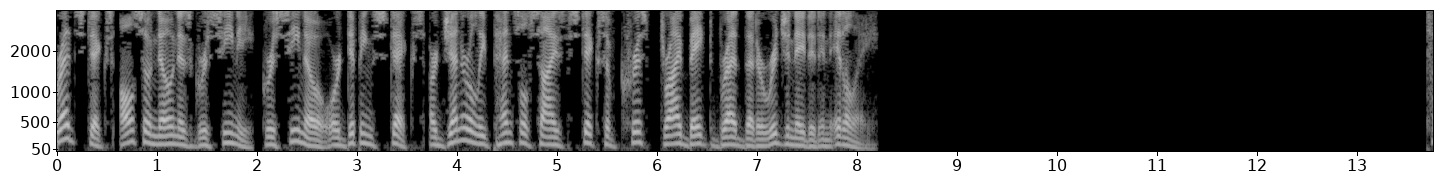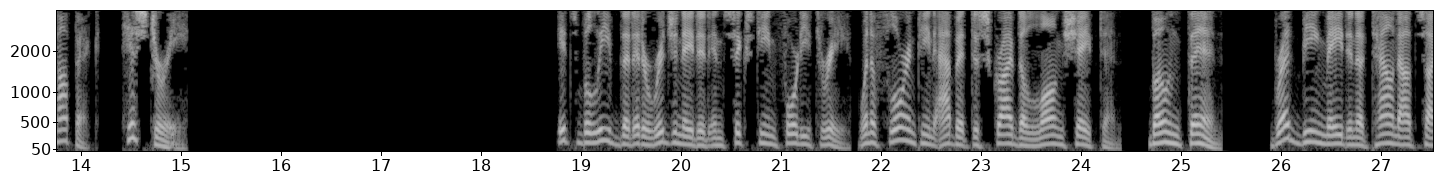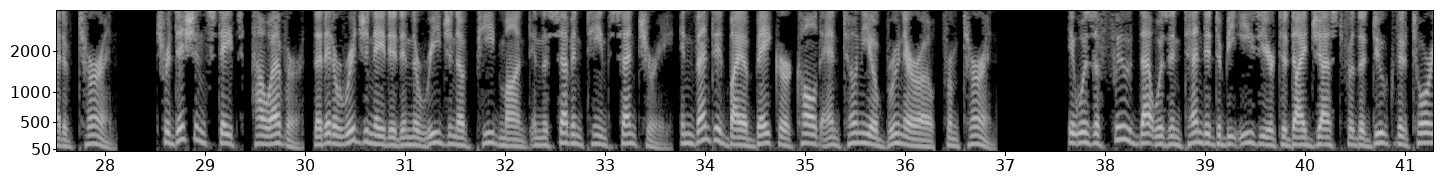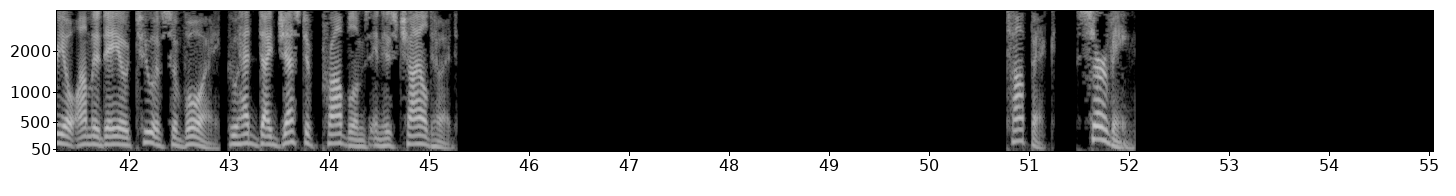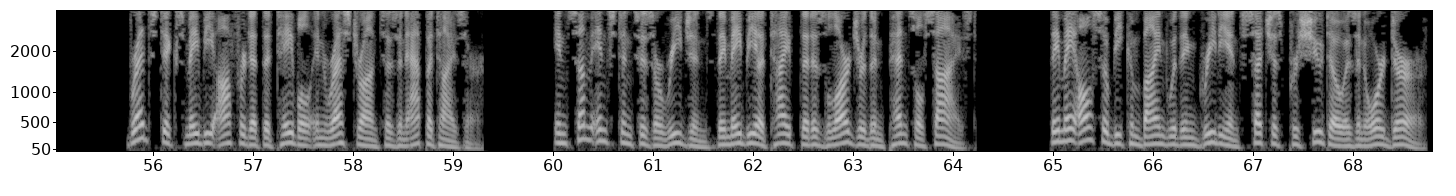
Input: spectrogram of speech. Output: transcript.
Breadsticks also known as grissini, grissino or dipping sticks are generally pencil-sized sticks of crisp, dry baked bread that originated in Italy. History It's believed that it originated in 1643, when a Florentine abbot described a long-shaped and «bone-thin» bread being made in a town outside of Turin. Tradition states, however, that it originated in the region of Piedmont in the 17th century, invented by a baker called Antonio Brunero, from Turin. It was a food that was intended to be easier to digest for the Duke Vittorio Amedeo II of Savoy, who had digestive problems in his childhood. Serving Breadsticks may be offered at the table in restaurants as an appetizer. In some instances or regions they may be a type that is larger than pencil-sized. They may also be combined with ingredients such as prosciutto as an hors d'oeuvre.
